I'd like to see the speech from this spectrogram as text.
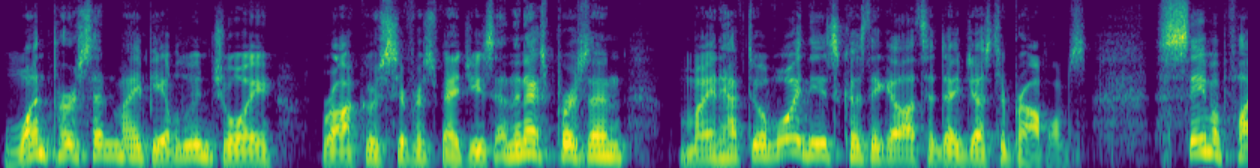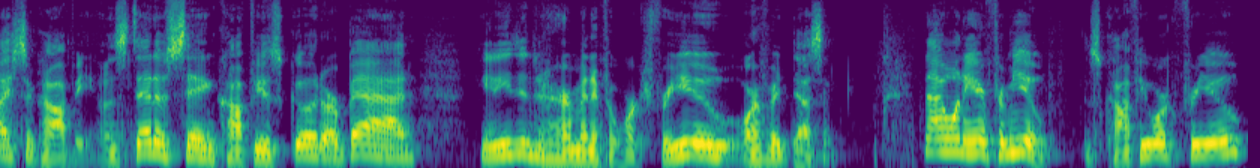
One person might be able to enjoy raw cruciferous veggies, and the next person might have to avoid these because they get lots of digestive problems. Same applies to coffee. Instead of saying coffee is good or bad, you need to determine if it works for you or if it doesn't. Now, I want to hear from you. Does coffee work for you?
